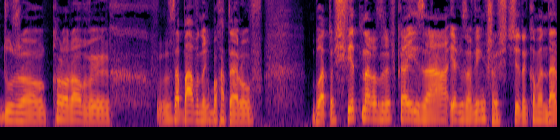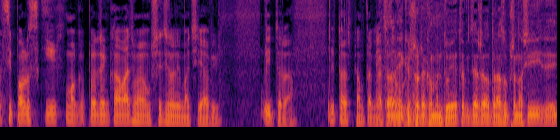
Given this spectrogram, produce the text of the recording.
dużo kolorowych, zabawnych bohaterów. Była to świetna rozrywka i za, jak za większość rekomendacji polskich mogę podziękować mojemu przyjacielowi Maciejowi. I tyle. I to jest piąte A miejsce. to u jak już rekomenduję, to widzę, że od razu przenosi y,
